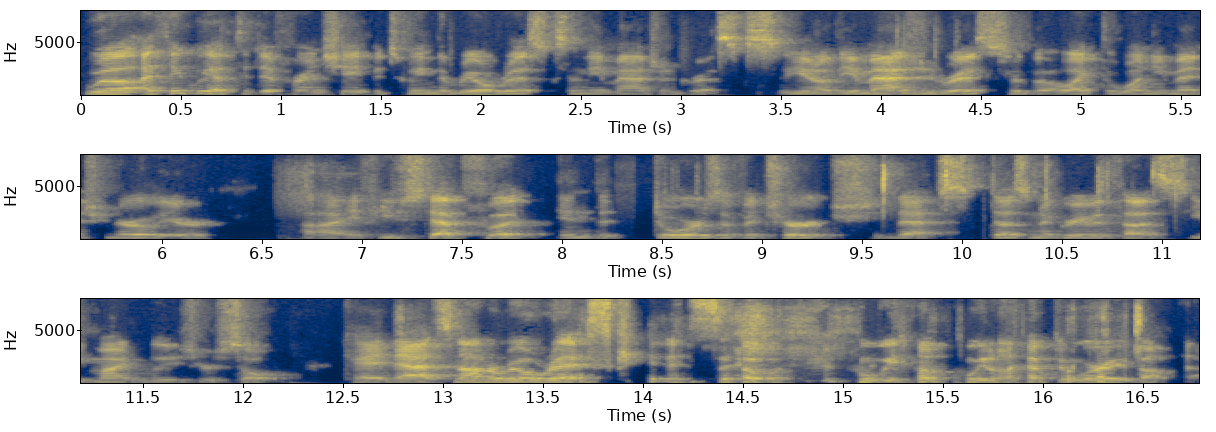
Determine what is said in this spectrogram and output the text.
Well, I think we have to differentiate between the real risks and the imagined risks. You know, the imagined risks are the like the one you mentioned earlier uh, if you step foot in the doors of a church that doesn't agree with us, you might lose your soul. Okay, that's not a real risk, so we don't we don't have to worry about that.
